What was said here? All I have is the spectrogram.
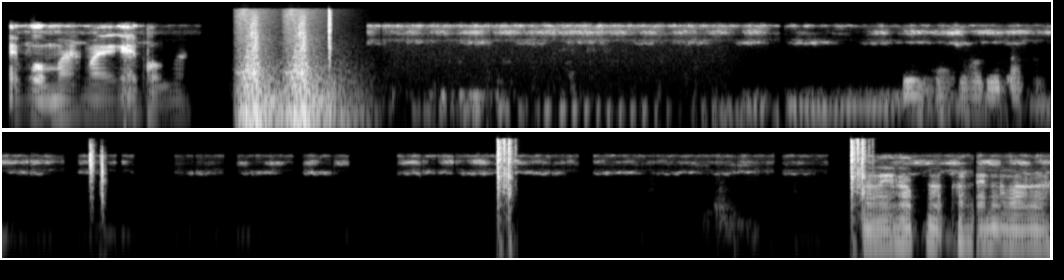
ใกล้ผมมามาใกล้ผมมา อะไรครับ อะไรน่ารักอะ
